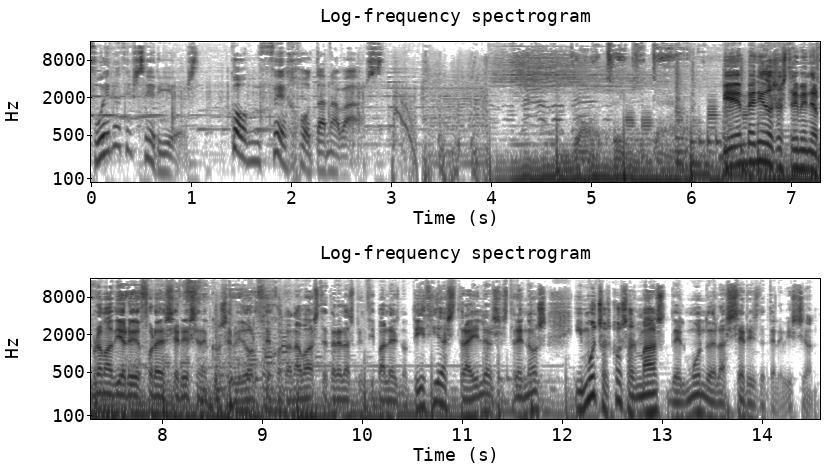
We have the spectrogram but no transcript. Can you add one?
Fuera de Series con CJ Navas. Bienvenidos a Streaming, el programa diario de Fuera de Series en el servidor CJ Navas te trae las principales noticias, trailers, estrenos y muchas cosas más del mundo de las series de televisión.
